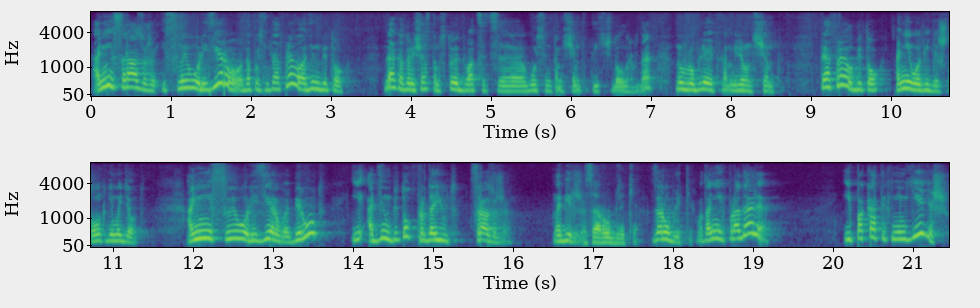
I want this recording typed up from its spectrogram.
они сразу же из своего резерва, вот, допустим, ты отправил один биток, да, который сейчас там стоит 28 там, с чем-то тысяч долларов, да, ну в рубле это там миллион с чем-то. Ты отправил биток, они его видят, что он к ним идет. Они из своего резерва берут и один биток продают сразу же на бирже. За рублики. За рублики. Вот они их продали, и пока ты к ним едешь,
